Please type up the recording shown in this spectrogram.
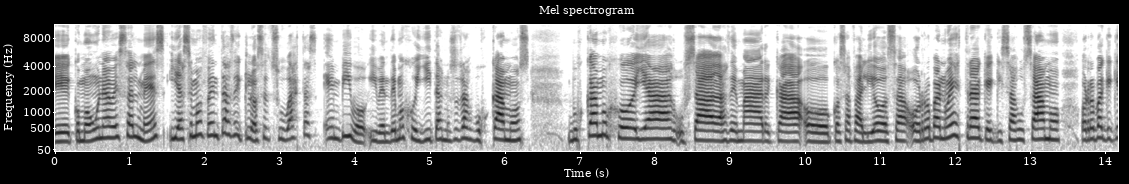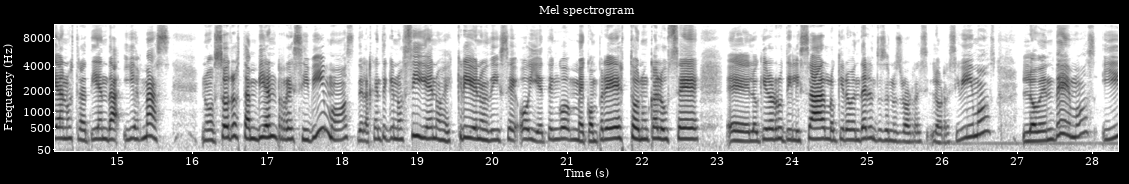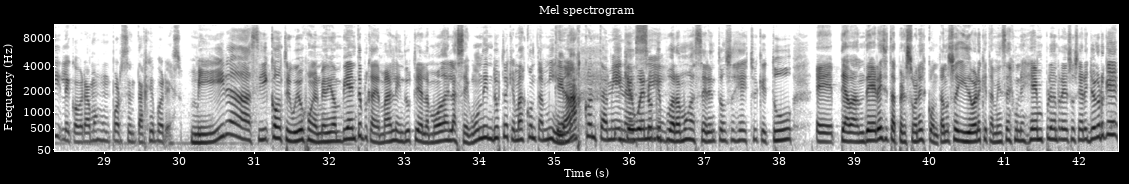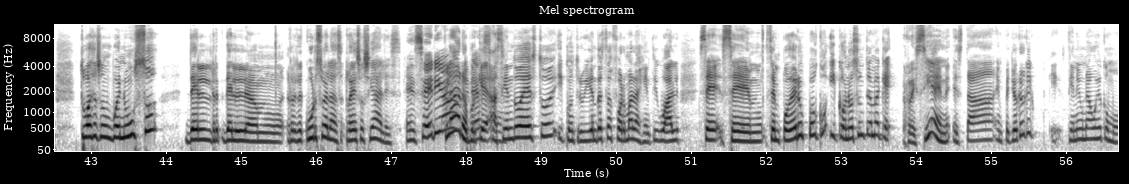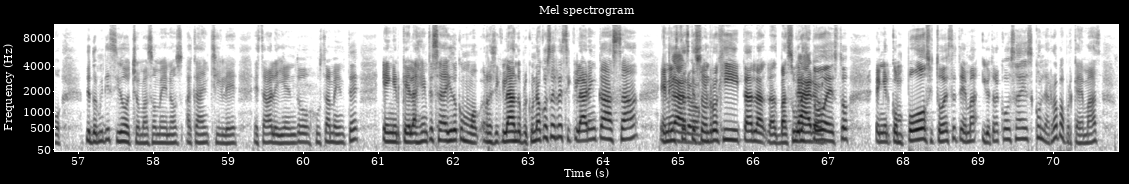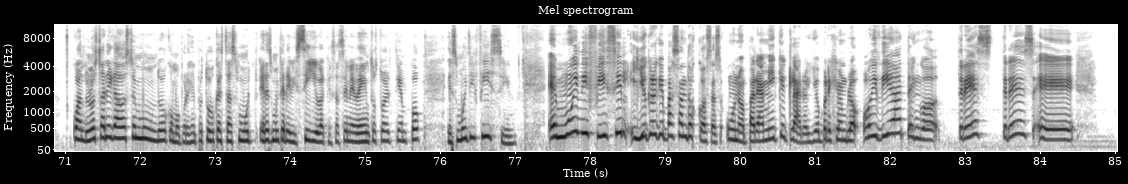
Eh, como una vez al mes y hacemos ventas de closet, subastas en vivo y vendemos joyitas. Nosotras buscamos, buscamos joyas usadas de marca o cosas valiosas o ropa nuestra que quizás usamos o ropa que queda en nuestra tienda. Y es más, nosotros también recibimos de la gente que nos sigue, nos escribe, nos dice, oye, tengo, me compré esto, nunca lo usé, eh, lo quiero reutilizar, lo quiero vender, entonces nosotros lo recibimos, lo vendemos y le cobramos un porcentaje por eso. Mira, así contribuimos con el medio ambiente, porque además la industria de la moda es la segunda industria que más contamina. Que más contamina, Y qué bueno sí. que podamos hacer entonces esto y que tú eh, te abanderes y te apersones con tantos seguidores, que también seas un ejemplo en redes sociales. Yo creo que tú haces un buen uso del, del um, recurso de las redes sociales. ¿En serio? Claro, porque Gracias. haciendo esto y contribuyendo de esta forma, la gente igual se, se, se empodera un poco y conoce un tema que recién está, en- yo creo que eh, tiene un auge como de 2018 más o menos acá en Chile, estaba leyendo justamente, en el que la gente se ha ido como reciclando, porque una cosa es reciclar en casa, en estas que son rojitas, la- las basuras, Claro. todo esto, en el compost y todo este tema, y otra cosa es con la ropa, porque además cuando uno está ligado a este mundo, como por ejemplo tú que estás muy, eres muy televisiva, que estás en eventos todo el tiempo, es muy difícil. Es muy difícil y yo creo que pasan dos cosas. Uno, para mí que claro, yo por ejemplo, hoy día tengo tres, tres eh,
